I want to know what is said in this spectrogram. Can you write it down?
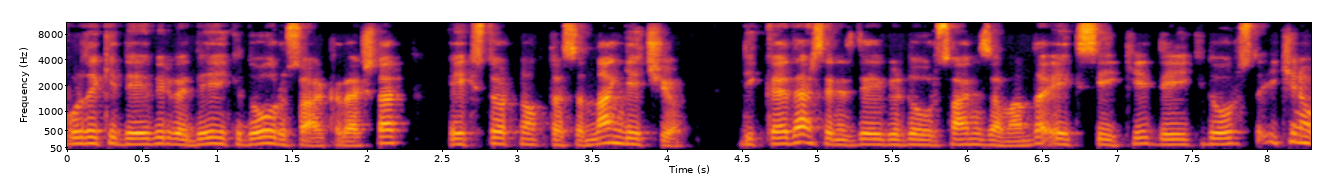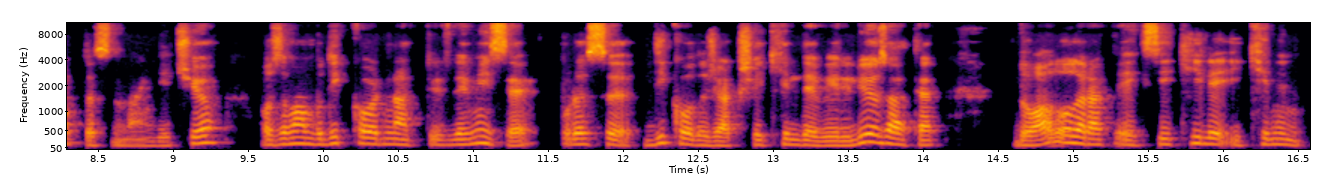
Buradaki D1 ve D2 doğrusu arkadaşlar eksi 4 noktasından geçiyor. Dikkat ederseniz D1 doğrusu aynı zamanda eksi 2, D2 doğrusu da 2 noktasından geçiyor. O zaman bu dik koordinat düzlemi ise burası dik olacak şekilde veriliyor zaten. Doğal olarak eksi 2 ile 2'nin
